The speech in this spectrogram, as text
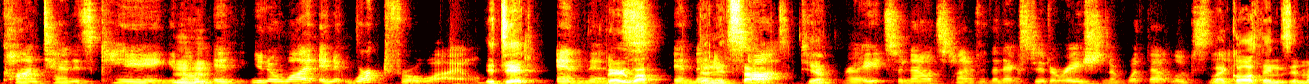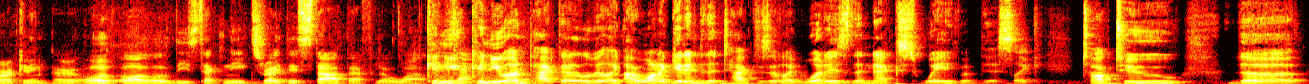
Content is king, and, all, mm-hmm. and you know what? And it worked for a while, it did. and then Very well. and then, Then it it stopped. stopped. Yeah. Right. So now it's time for the next iteration of what that looks like. Like all things in marketing, or all, all of these techniques, right? They stop after a while. Can you Exactly. can you unpack that a little bit? Like I want to get into the tactics of like what is the next wave of this? Like talk to the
